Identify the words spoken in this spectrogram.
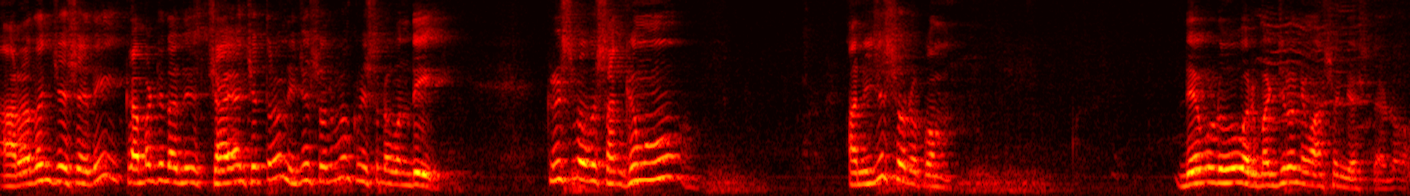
ఆరాధన చేసేది కాబట్టి అది ఛాయాచిత్రం నిజ స్వరూపం క్రీస్తులో ఉంది. క్రీస్తు సంఘము ఆ నిజ స్వరూపం. దేవుడు వారి మధ్యలో నివాసం చేస్తాడు.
